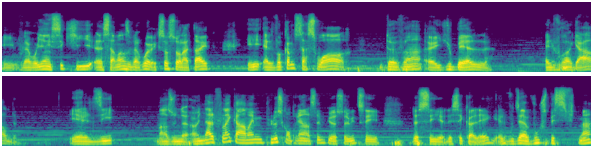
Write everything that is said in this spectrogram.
Et vous la voyez ainsi qui euh, s'avance vers vous avec ça sur la tête. Et elle va comme s'asseoir devant euh. Elle vous regarde et elle dit, dans une, un alflin quand même plus compréhensible que celui de ses, de, ses, de ses collègues, elle vous dit à vous spécifiquement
